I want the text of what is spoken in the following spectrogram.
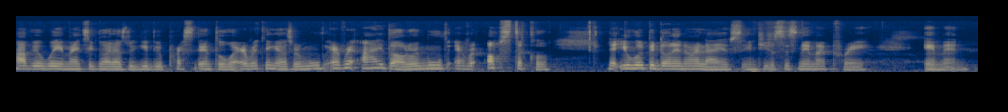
Have your way, mighty God, as we give you precedent over everything else. Remove every idol, remove every obstacle. Let your will be done in our lives. In Jesus' name I pray. Amen.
